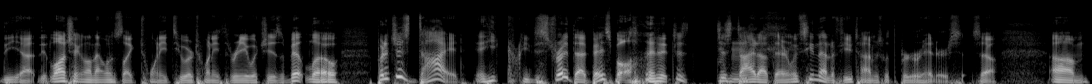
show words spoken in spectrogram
the uh, the launching on that one was like 22 or 23, which is a bit low, but it just died. He he destroyed that baseball, and it just just Mhm. died out there. And we've seen that a few times with Brewer hitters. So. Um,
